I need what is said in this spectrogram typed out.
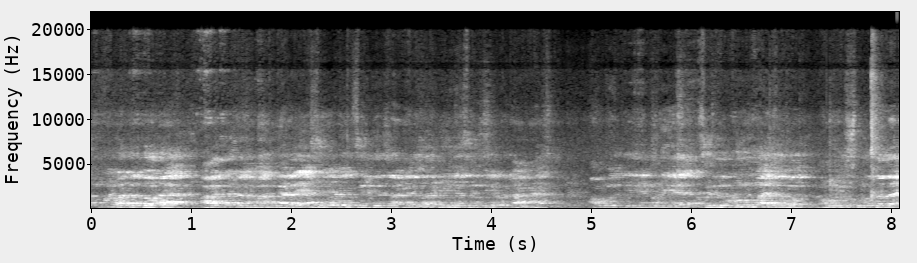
தமிழ் வட்டத்தோட அறக்கட்டளை மாதிரி நிறைய சேவை செய்திருக்காங்க இது வரைக்கும் செஞ்சுக்கிட்டு இருக்காங்க. அவங்களுக்கு என்னுடைய சிறு குடும்ப அவங்களுக்கு கொடுத்ததை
